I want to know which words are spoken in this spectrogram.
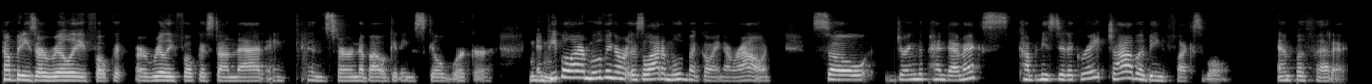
companies are really focused are really focused on that and concerned about getting skilled worker. Mm-hmm. and people are moving there's a lot of movement going around. So during the pandemics companies did a great job of being flexible empathetic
